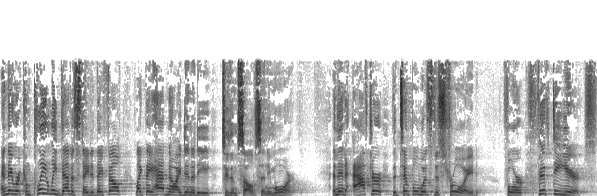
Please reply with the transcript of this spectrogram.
And they were completely devastated. They felt like they had no identity to themselves anymore. And then after the temple was destroyed for 50 years,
